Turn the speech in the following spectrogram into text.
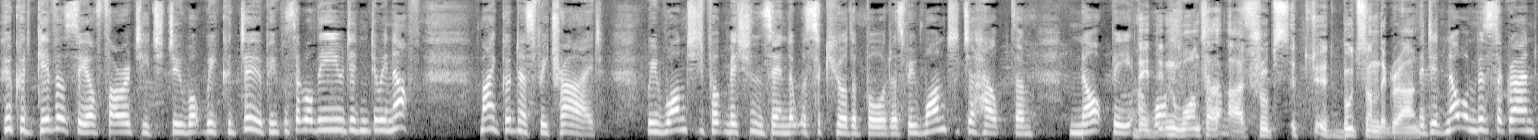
who could give us the authority to do what we could do. People said, well, the EU didn't do enough. My goodness, we tried. We wanted to put missions in that would secure the borders. We wanted to help them not be. They didn't want our, our troops, uh, boots on the ground. They did not want boots on the ground.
